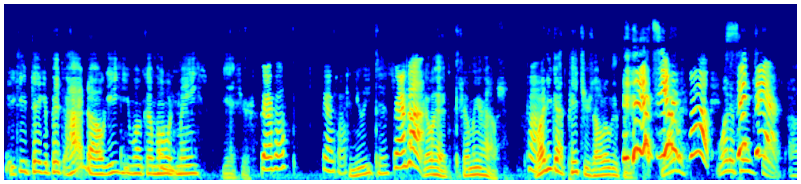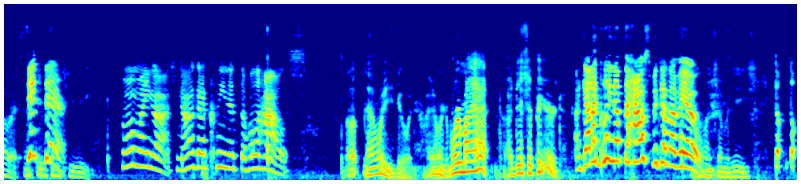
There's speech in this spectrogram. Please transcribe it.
You keep taking pictures. Hi, doggy. You wanna come home with mm. me? Yes, sir. Grandpa. Grandpa. Can you eat this? Grandpa. Go ahead. Show me your house. Why do you got pictures all over the place? it's your fault. What a Sit there. All right. Sit see what's on there. TV. Oh my gosh. Now I gotta clean up the whole house. Oh, now what are you doing? I don't. Where am I at? I disappeared. I gotta clean up the house because of you. I want some of these. Don't, don't,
